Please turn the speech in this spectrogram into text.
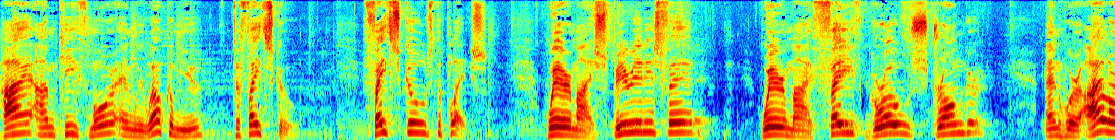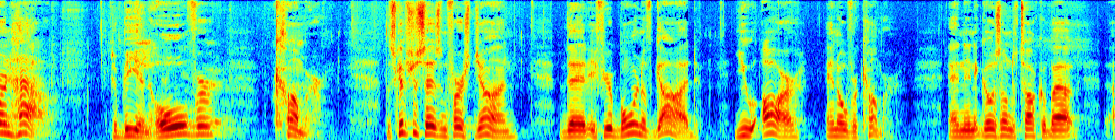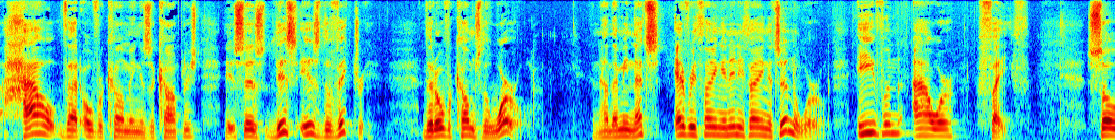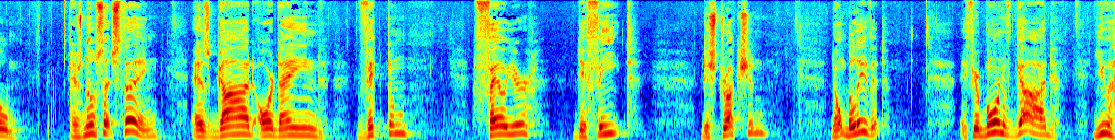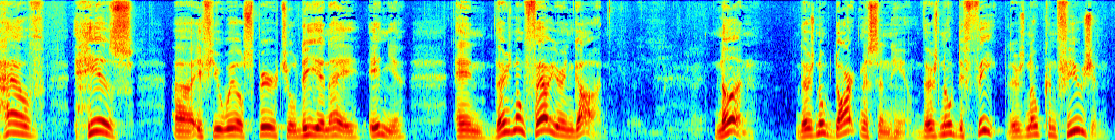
Hi, I'm Keith Moore, and we welcome you to Faith School. Faith School's the place where my spirit is fed, where my faith grows stronger, and where I learn how to be an overcomer. The scripture says in 1 John that if you're born of God, you are an overcomer. And then it goes on to talk about how that overcoming is accomplished. It says, This is the victory that overcomes the world. And now, I mean, that's everything and anything that's in the world, even our faith. So, there's no such thing as God ordained victim, failure, defeat, destruction. Don't believe it. If you're born of God, you have His, uh, if you will, spiritual DNA in you, and there's no failure in God. None. There's no darkness in Him. There's no defeat. There's no confusion.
